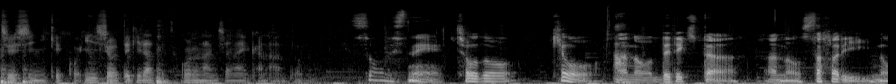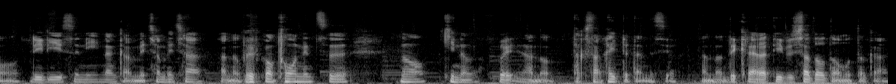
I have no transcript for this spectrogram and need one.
中心に結構印象的だったところなんじゃないかなとそうですねちょうど今日あの出てきたあの、サファリのリリースになんかめちゃめちゃ、あの、Web コンポーネンツの機能があの、たくさん入ってたんですよ。あの、デクララティブシャドウドームとか、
